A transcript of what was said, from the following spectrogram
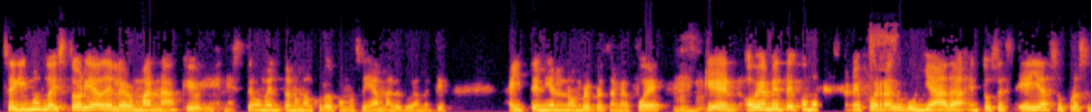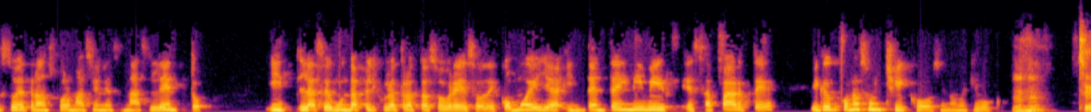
seguimos la historia de la hermana, que en este momento no me acuerdo cómo se llama, les voy a mentir. Ahí tenía el nombre, pero se me fue. Que obviamente, como mencioné, fue rasguñada, entonces ella, su proceso de transformación es más lento y la segunda película trata sobre eso, de cómo ella intenta inhibir esa parte y que conoce a un chico, si no me equivoco. Sí.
